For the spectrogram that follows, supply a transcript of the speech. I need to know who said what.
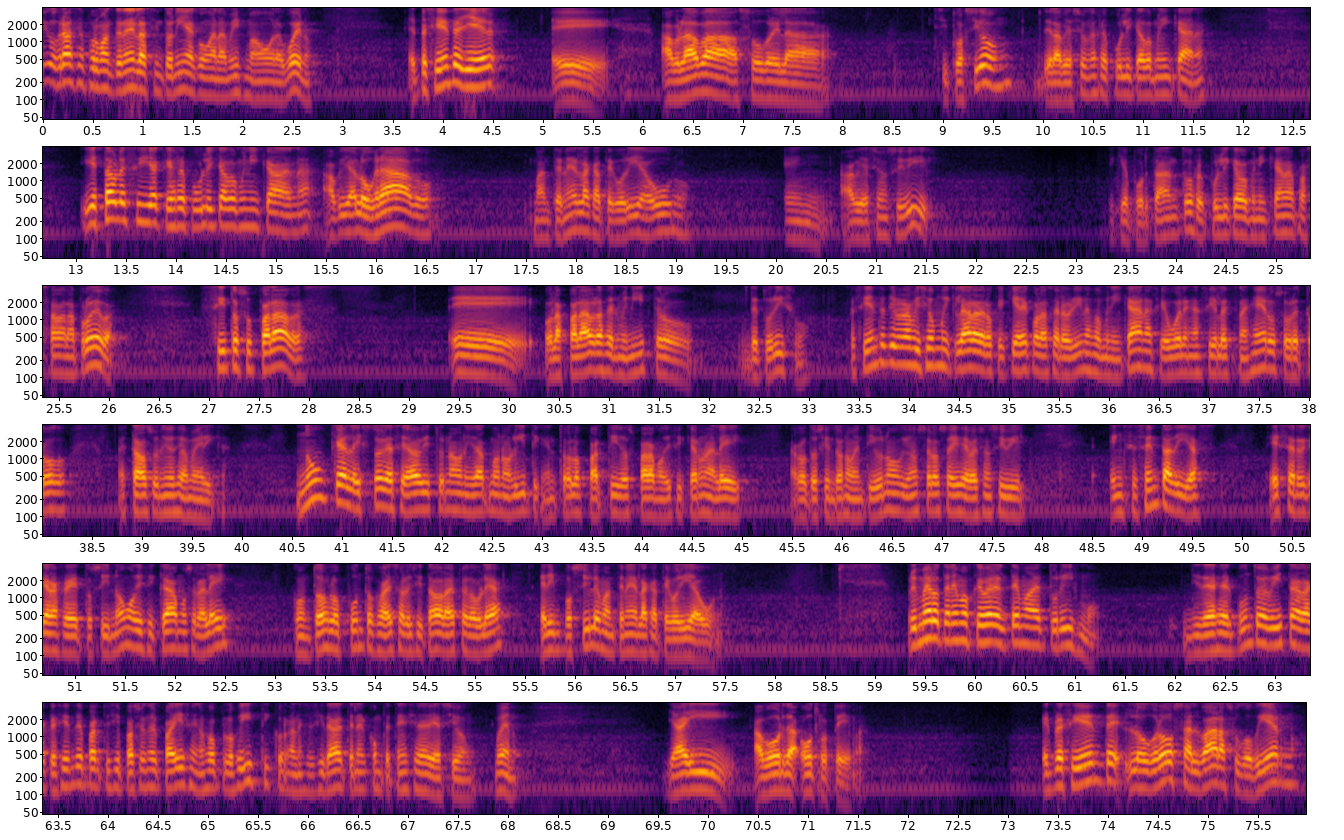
Speaker 1: Amigos, gracias por mantener la sintonía con a la misma hora. Bueno, el presidente ayer eh, hablaba sobre la situación de la aviación en República Dominicana y establecía que República Dominicana había logrado mantener la categoría 1 en aviación civil y que por tanto República Dominicana pasaba la prueba. Cito sus palabras. Eh, o las palabras del ministro de Turismo. El presidente tiene una visión muy clara de lo que quiere con las aerolíneas dominicanas que vuelen así al extranjero, sobre todo a Estados Unidos de América. Nunca en la historia se había visto una unidad monolítica en todos los partidos para modificar una ley, la 291-06 de aviación civil. En 60 días, ese era el gran reto. Si no modificábamos la ley con todos los puntos que había solicitado la FAA, era imposible mantener la categoría 1. Primero tenemos que ver el tema del turismo, desde el punto de vista de la creciente participación del país en el hub logístico, la necesidad de tener competencia de aviación. Bueno, ya ahí aborda otro tema. El presidente logró salvar a su gobierno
